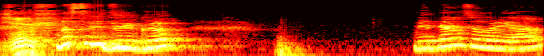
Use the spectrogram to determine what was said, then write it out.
Zor. nasıl bir duygu? Neden zor ya?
